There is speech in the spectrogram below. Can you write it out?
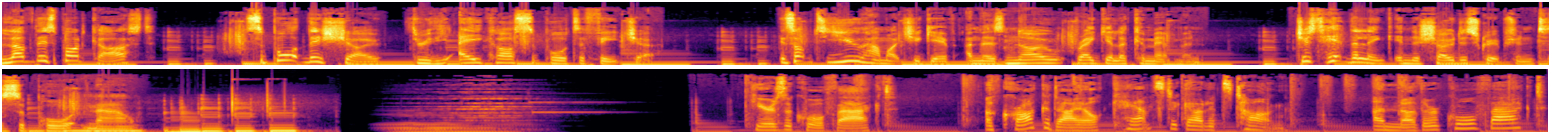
Love this podcast? Support this show through the Acast supporter feature. It's up to you how much you give, and there's no regular commitment. Just hit the link in the show description to support now. Here's a cool fact a crocodile can't stick out its tongue. Another cool fact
